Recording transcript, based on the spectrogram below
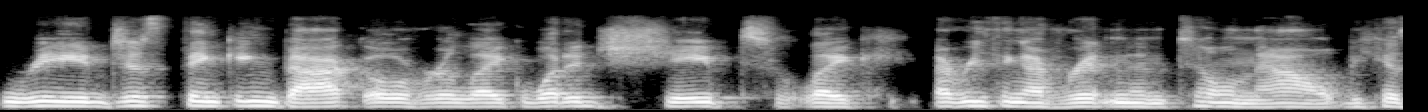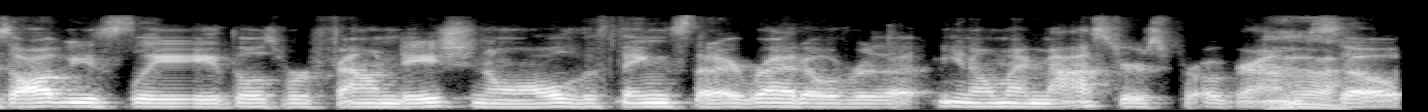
read, just thinking back over like what had shaped like everything I've written until now, because obviously those were foundational, all the things that I read over the, you know, my master's program. Yeah. So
